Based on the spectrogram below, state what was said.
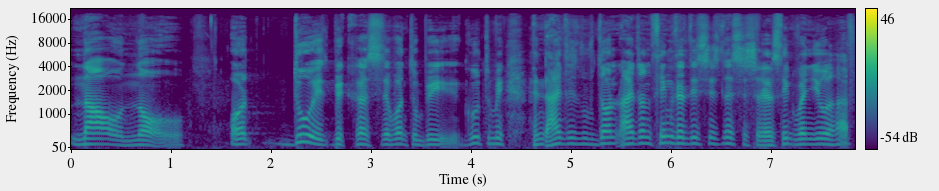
now no, or do it because they want to be good to me. And I don't, I don't think that this is necessary. I think when you have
